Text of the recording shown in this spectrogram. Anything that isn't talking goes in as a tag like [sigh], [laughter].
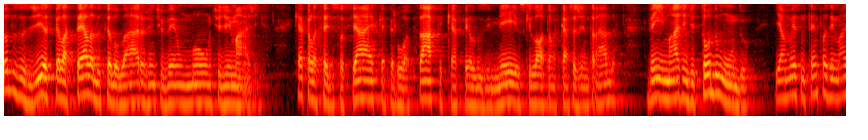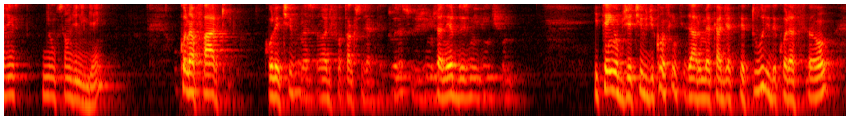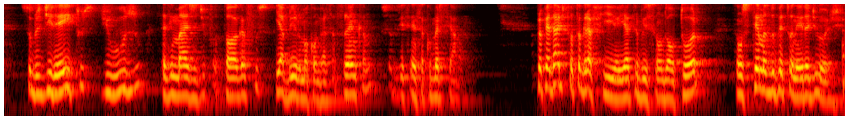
Todos os dias, pela tela do celular, a gente vê um monte de imagens. Quer pelas redes sociais, quer pelo WhatsApp, quer pelos e-mails que lotam as caixas de entrada. Vem imagem de todo mundo e, ao mesmo tempo, as imagens não são de ninguém? O CONAFARC, Coletivo Nacional de Fotógrafos de Arquitetura, surgiu em janeiro de 2021 e tem o objetivo de conscientizar o mercado de arquitetura e decoração sobre os direitos de uso as imagens de fotógrafos e abrir uma conversa franca sobre licença comercial. Propriedade de fotografia e atribuição do autor são os temas do Betoneira de hoje.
